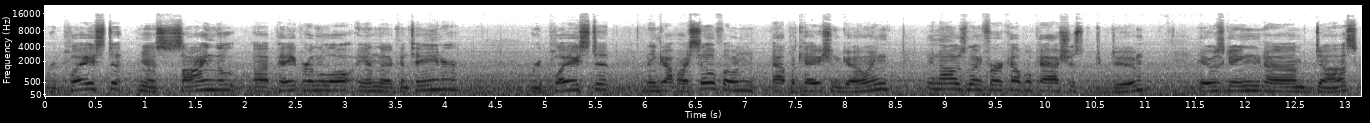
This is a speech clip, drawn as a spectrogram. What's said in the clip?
replaced it, you know, signed the uh, paper in the law in the container, replaced it, then got my cell phone application going, and I was looking for a couple caches to do. It was getting um, dusk,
